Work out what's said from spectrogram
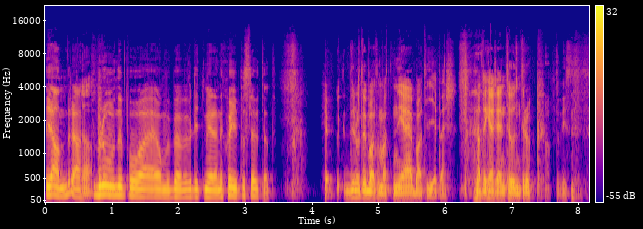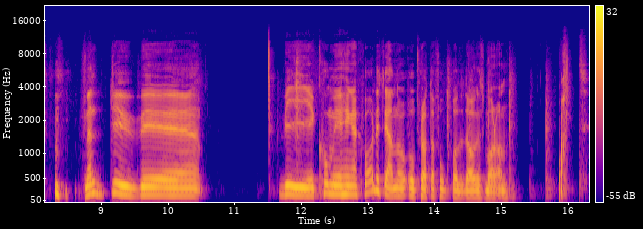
i andra. Ja. Beroende på eh, om vi behöver lite mer energi på slutet. Det låter bara som att ni är bara tio pers. Att det kanske är en tunn trupp. Men du, eh, vi kommer ju hänga kvar lite grann och, och prata fotboll i dagens morgon. What?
